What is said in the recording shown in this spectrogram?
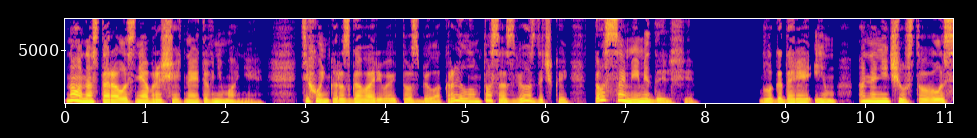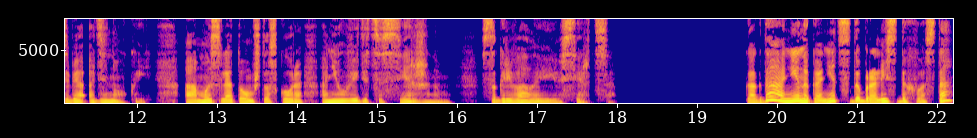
но она старалась не обращать на это внимания, тихонько разговаривая то с Белокрылом, то со Звездочкой, то с самими Дельфи. Благодаря им она не чувствовала себя одинокой, а мысль о том, что скоро они увидятся с Сержином, согревала ее сердце. Когда они, наконец, добрались до хвоста,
